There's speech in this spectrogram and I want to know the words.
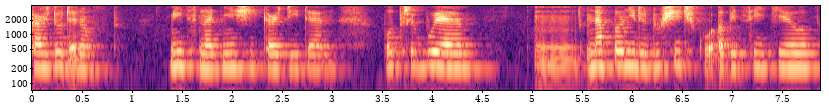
každodennost. Mít snadnější každý den. Potřebuje um, naplnit dušičku, aby cítil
